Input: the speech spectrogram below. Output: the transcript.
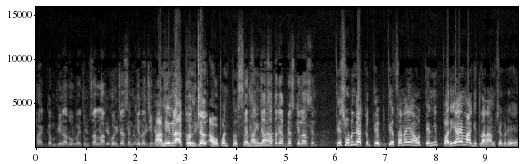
हा गंभीर आरोप आहे तुमचा. लाखोंच्या संख्येनं जी आम्ही लाखोंच्या अहो पण तसं नाही ना. त्याचा तरी अभ्यास केला असेल? ते सोडून द्या. ते त्याचा नाही आहोत त्यांनी पर्याय मागितला ना आमच्याकडे.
